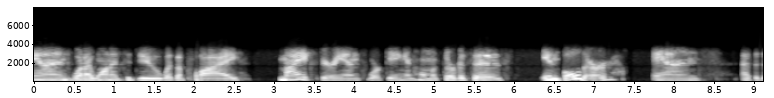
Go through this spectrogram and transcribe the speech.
And what I wanted to do was apply my experience working in homeless services in Boulder. And at the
